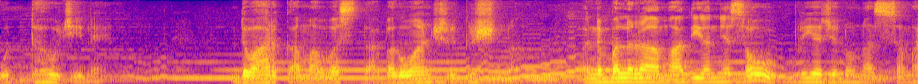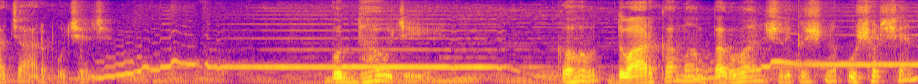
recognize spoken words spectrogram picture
ઉદ્ધવજીને દ્વારકામાં વસતા ભગવાન શ્રી કૃષ્ણ અને બલરામ આદિ અન્ય સૌ પ્રિયજનોના સમાચાર પૂછે છે. ઉદ્ધવજી કહો, દ્વારકામાં ભગવાન શ્રી કૃષ્ણ કુશળ છે ને?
